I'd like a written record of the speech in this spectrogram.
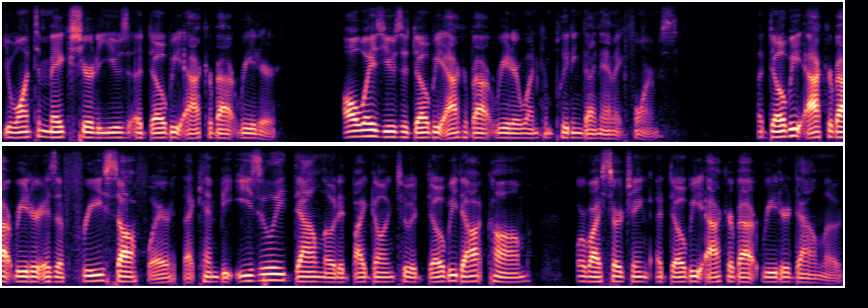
you want to make sure to use Adobe Acrobat Reader. Always use Adobe Acrobat Reader when completing dynamic forms. Adobe Acrobat Reader is a free software that can be easily downloaded by going to adobe.com or by searching Adobe Acrobat Reader download.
